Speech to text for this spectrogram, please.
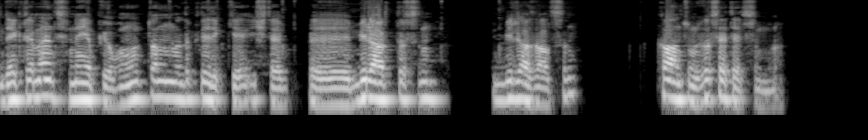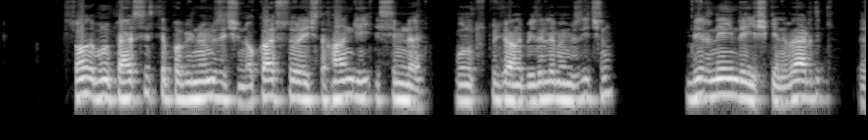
Decrement ne yapıyor bunu tanımladık. Dedik ki işte e, bir arttırsın, bir azalsın. Count'umuzu set etsin bunu. Sonra da bunu persist yapabilmemiz için local storage'de hangi isimle bunu tutacağını belirlememiz için bir name değişkeni verdik. E,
